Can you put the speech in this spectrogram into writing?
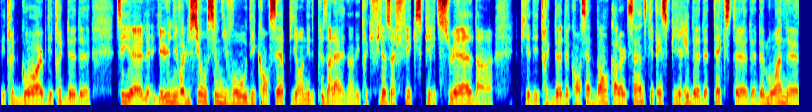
des trucs gore, puis des trucs de, de tu sais, euh, il y a eu une évolution aussi au niveau des concepts, puis on est plus dans, la, dans des trucs philosophiques, spirituels, dans, puis il y a des trucs de, concepts, dont Colored Sands, qui est inspiré de, textes de, moines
